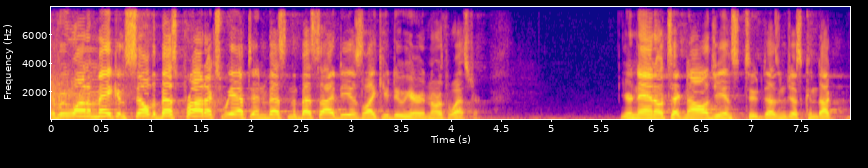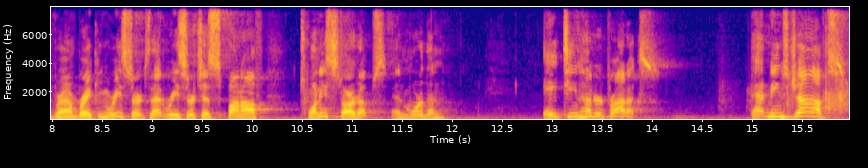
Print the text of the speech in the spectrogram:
If we want to make and sell the best products, we have to invest in the best ideas like you do here at Northwestern. Your Nanotechnology Institute doesn't just conduct groundbreaking research, that research has spun off 20 startups and more than 1,800 products. That means jobs.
